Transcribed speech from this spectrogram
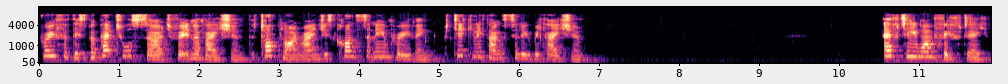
Proof of this perpetual search for innovation, the top line range is constantly improving, particularly thanks to lubrication. FT150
